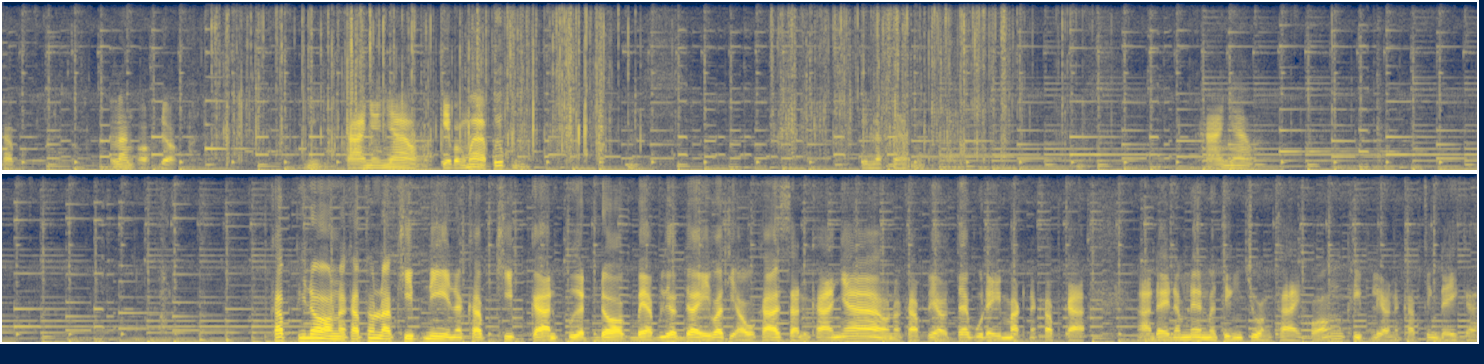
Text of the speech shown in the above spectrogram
ครับ ลังออกดอกนี่ขายาวๆเก็บออกมาปุ๊บเป็นลักษณะนี้หายาวครับพี่น้องนะครับสำหรับคลิปนี้นะครับคลิปการเปิดดอกแบบเลือกได้ว่าที่เอาขาสันขายาวนะครับแล้วแต่ผู้ใดมักนะครับกะอ่าได้ดำเนินมาถึงช่วงท้ายของคลิปแล้วนะครับ จึงได้กะ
